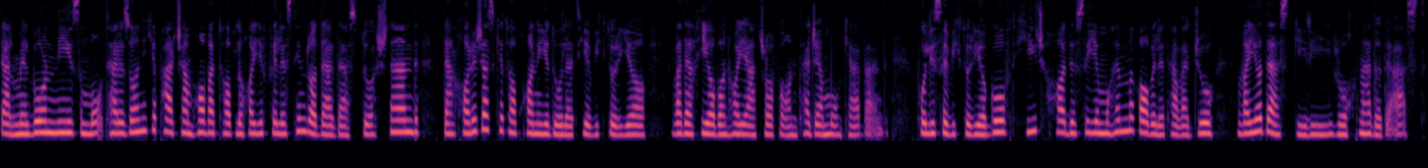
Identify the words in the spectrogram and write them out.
در ملبورن نیز معترضانی که پرچمها و تابلوهای فلسطین را در دست داشتند در خارج از کتابخانه دولتی ویکتوریا و در خیابانهای اطراف آن تجمع کردند. پلیس ویکتوریا گفت هیچ حادثه مهم قابل توجه و یا دستگیری رخ نداده است.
